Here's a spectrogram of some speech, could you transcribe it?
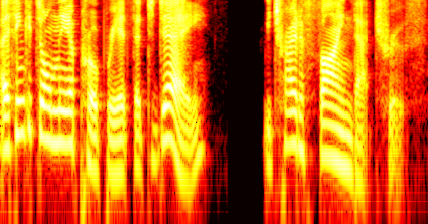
I think it's only appropriate that today we try to find that truth.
